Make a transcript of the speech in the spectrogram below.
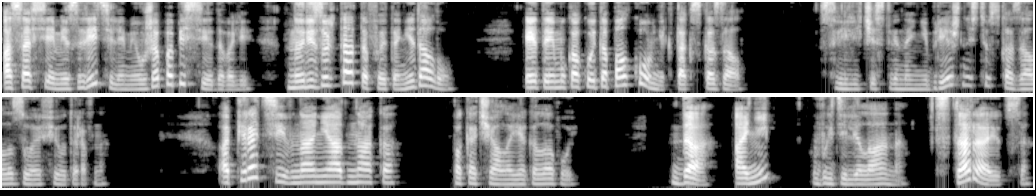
а со всеми зрителями уже побеседовали, но результатов это не дало. Это ему какой-то полковник так сказал. С величественной небрежностью сказала Зоя Федоровна. Оперативно они, однако, покачала я головой. Да, они, выделила она, стараются.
